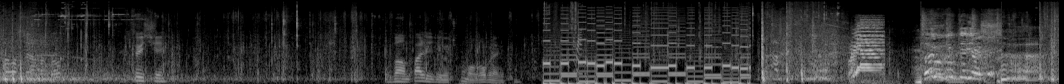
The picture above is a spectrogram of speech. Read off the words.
잡았어요 하나 더. 스위치 우선 빨리 이거 총 먹어버려야겠다 아이고 깜짝이야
